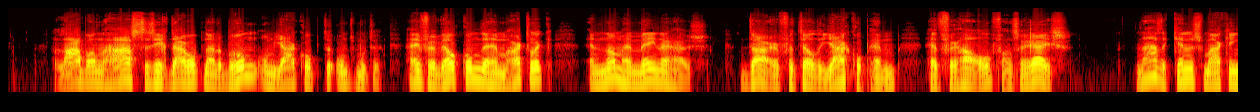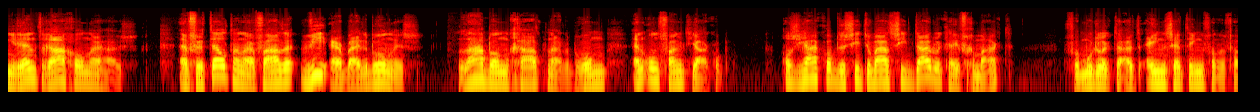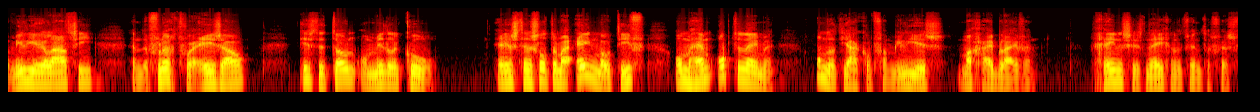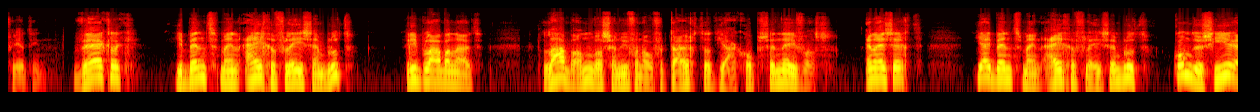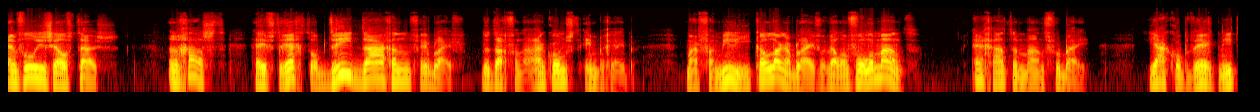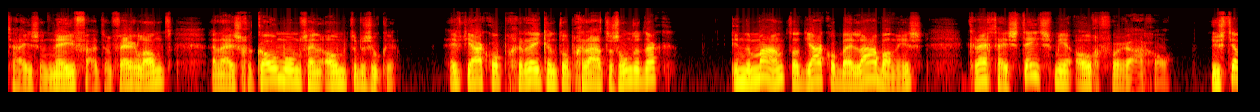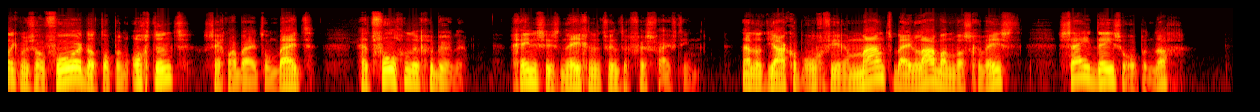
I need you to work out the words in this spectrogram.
Laban haastte zich daarop naar de bron om Jacob te ontmoeten. Hij verwelkomde hem hartelijk en nam hem mee naar huis. Daar vertelde Jacob hem het verhaal van zijn reis. Na de kennismaking rent Rachel naar huis en vertelt aan haar vader wie er bij de bron is. Laban gaat naar de bron en ontvangt Jacob. Als Jacob de situatie duidelijk heeft gemaakt, vermoedelijk de uiteenzetting van de familierelatie en de vlucht voor Esau, is de toon onmiddellijk koel. Er is tenslotte maar één motief om hem op te nemen. Omdat Jacob familie is, mag hij blijven. Genesis 29, vers 14. Werkelijk, je bent mijn eigen vlees en bloed, riep Laban uit. Laban was er nu van overtuigd dat Jacob zijn neef was. En hij zegt: Jij bent mijn eigen vlees en bloed. Kom dus hier en voel jezelf thuis. Een gast heeft recht op drie dagen verblijf, de dag van de aankomst inbegrepen. Maar familie kan langer blijven, wel een volle maand. Er gaat een maand voorbij. Jacob werkt niet, hij is een neef uit een ver land en hij is gekomen om zijn oom te bezoeken. Heeft Jacob gerekend op gratis onderdak? In de maand dat Jacob bij Laban is, krijgt hij steeds meer oog voor Rachel. Nu stel ik me zo voor dat op een ochtend, zeg maar bij het ontbijt, het volgende gebeurde. Genesis 29, vers 15. Nadat Jacob ongeveer een maand bij Laban was geweest, zei deze op een dag:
